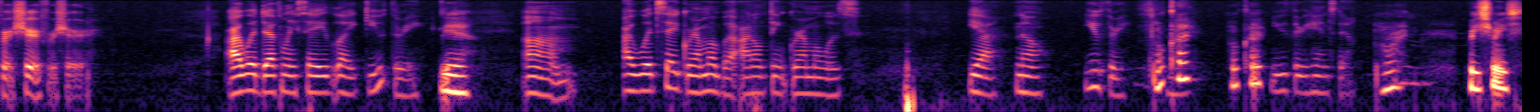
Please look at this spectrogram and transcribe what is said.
for sure, for sure. I would definitely say like you three. Yeah. Um, I would say grandma, but I don't think grandma was. Yeah, no, you three, Okay. Okay. you three, hands down. All right. Reach, reach.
